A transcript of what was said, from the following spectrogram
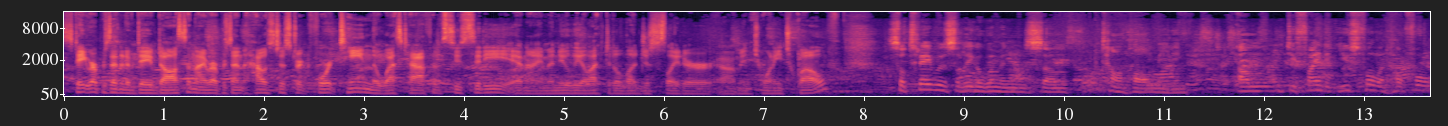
State Representative Dave Dawson. I represent House District 14, the west half of Sioux City, and I am a newly elected legislator um, in 2012. So today was the League of Women's um, town hall meeting. Um, do you find it useful and helpful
